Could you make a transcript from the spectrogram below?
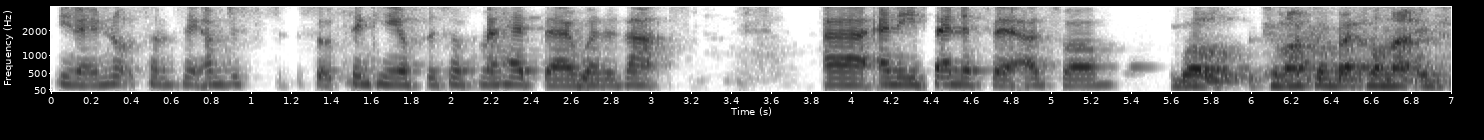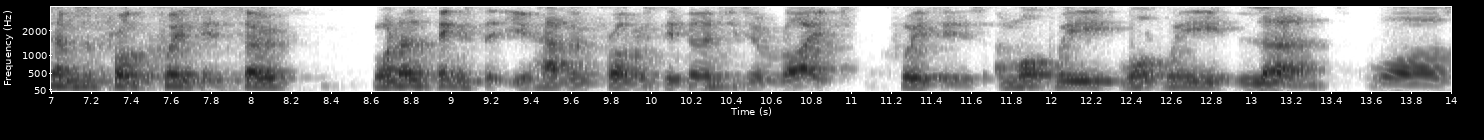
you know, not something I'm just sort of thinking off the top of my head there, whether that's uh, any benefit as well. Well, can I come back on that in terms of frog quizzes? So one of the things that you have in frog is the ability to write quizzes, and what we what we learned was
